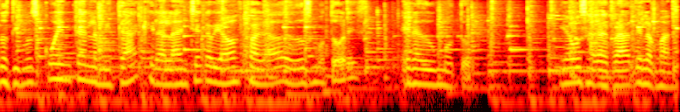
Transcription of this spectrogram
nos dimos cuenta en la mitad que la lancha que habíamos pagado de dos motores era de un motor. Íbamos a agarrar de la mano.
